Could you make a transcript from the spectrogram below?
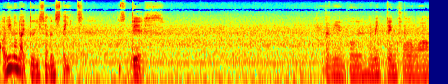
I only know like 37 states. What's this? Let me go. Let me think for a while.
